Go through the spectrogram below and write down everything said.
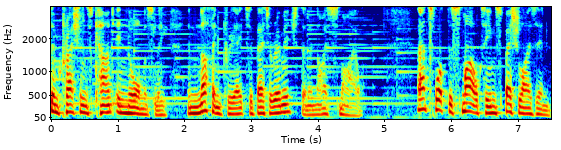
impressions count enormously, and nothing creates a better image than a nice smile. That's what the Smile team specialise in,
